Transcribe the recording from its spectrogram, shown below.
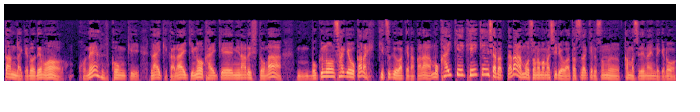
たんだけど、でも、こうね、今期、来期か来期の会計になる人が、僕の作業から引き継ぐわけだから、もう会計経験者だったら、もうそのまま資料を渡すだけで済むかもしれないんだけど、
